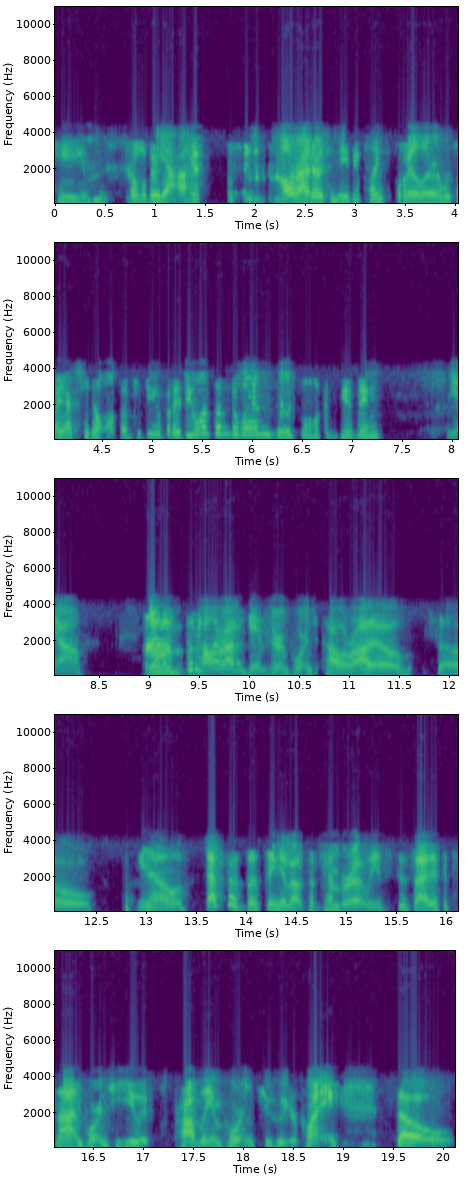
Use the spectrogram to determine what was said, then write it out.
teams. So there's Yeah. a chance, with Colorado, to maybe play spoiler, which I actually don't want them to do, but I do want them to win. So it's a little confusing. Yeah. Yeah, Um, but Colorado games are important to Colorado, so you know that's the, the thing about September at least is that if it's not important to you, it's probably important to who you're playing. So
